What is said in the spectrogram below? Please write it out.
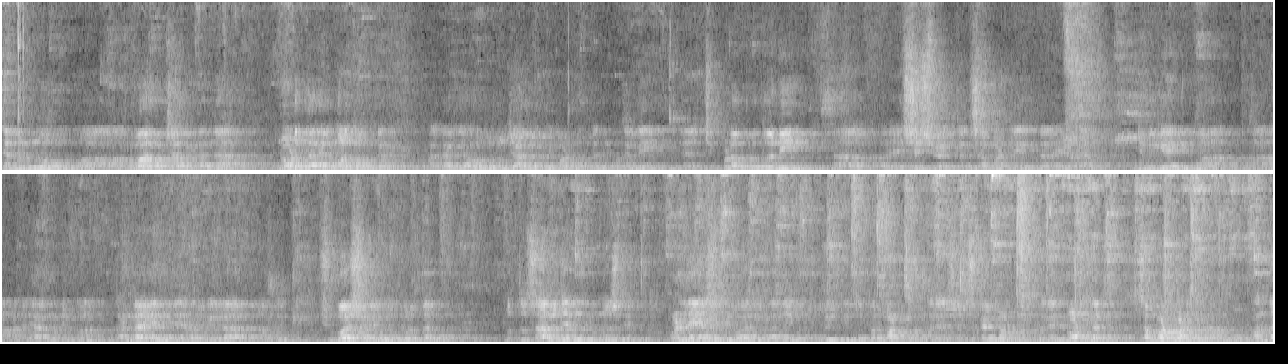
ಜನರನ್ನು ಹಲವಾರು ವಿಚಾರಗಳನ್ನು ನೋಡ್ತಾರೆ ಮರೆತು ಹೋಗ್ತಾರೆ ಹಾಗಾಗಿ ಅವ್ರಿಗೂ ಜಾಗೃತಿ ಮಾಡುವಂಥ ನಿಟ್ಟಿನಲ್ಲಿ ಚಿಕ್ಕಬಳ್ಳಾಪುರ ಧ್ವನಿ ಯಶಸ್ವಿಯಾಗಿ ಕೆಲಸ ಮಾಡಲಿ ಅಂತ ಹೇಳ್ತಾ ನಿಮಗೆ ನಿಮ್ಮ ಯಾರು ನಿಮ್ಮ ತಂಡ ಏನಿದೆ ಅವರಿಗೆಲ್ಲ ನಾವು ಶುಭಾಶಯವನ್ನು ಕೊಡ್ತಾರೆ ಮತ್ತು ಸಾರ್ವಜನಿಕರು ಅಷ್ಟೇ. ಒಳ್ಳೆಯ ಸುದ್ದಿವಾದಿಗಳನ್ನು ಇವತ್ತು ಪ್ರೀತಿಯಿಂದ ಬರಮಾಡ್ಕೊಡ್ತಾರೆ ಸಬ್ಸ್ಕ್ರೈಬ್ ಮಾಡ್ಕೊಡ್ತಾರೆ ನೋಡ್ತಾರೆ ಸಪೋರ್ಟ್ ಮಾಡ್ತಾರೆ ಅಂಥ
